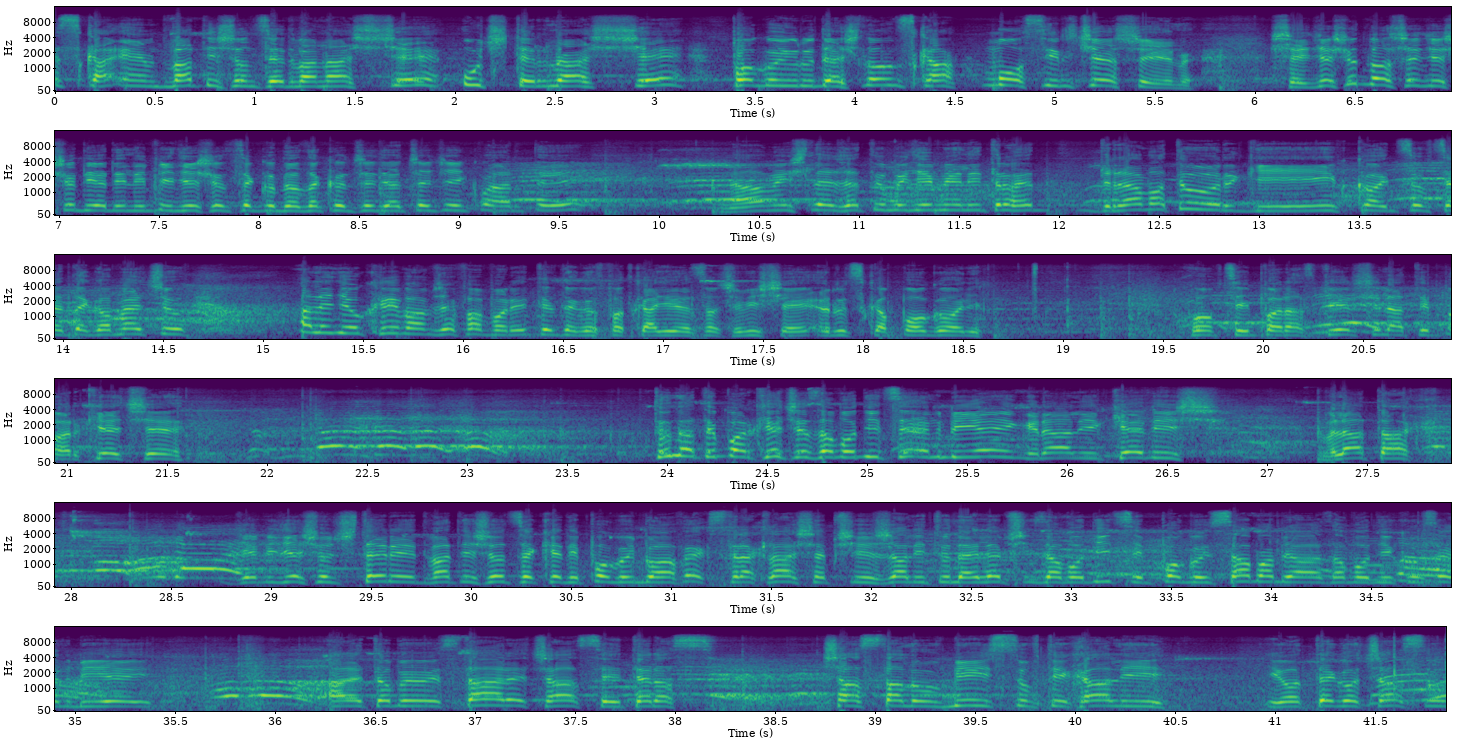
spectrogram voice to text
SKM 2012, U14, Pogoń Ruda Śląska, Mosir Cieszyn. 62, 61 i 50 sekund do zakończenia trzeciej kwarty. No myślę, że tu będziemy mieli trochę dramaturgii w końcówce tego meczu, ale nie ukrywam, że faworytem tego spotkania jest oczywiście Rudzka Pogoń. Chłopcy po raz pierwszy na tym parkiecie. Na tym parkiecie zawodnicy NBA grali kiedyś w latach 94-2000, kiedy Pogoń była w Ekstraklasie, przyjeżdżali tu najlepsi zawodnicy. Pogoń sama miała zawodników z NBA, ale to były stare czasy. Teraz czas stanął w miejscu w tej hali i od tego czasu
